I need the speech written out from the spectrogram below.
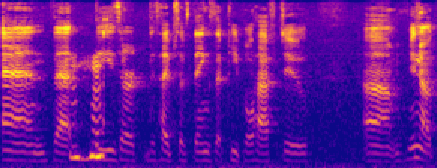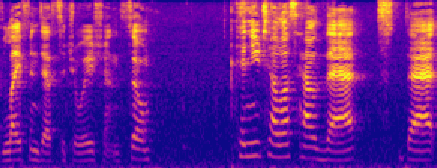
and that mm-hmm. these are the types of things that people have to, um, you know, life and death situations. So, can you tell us how that that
